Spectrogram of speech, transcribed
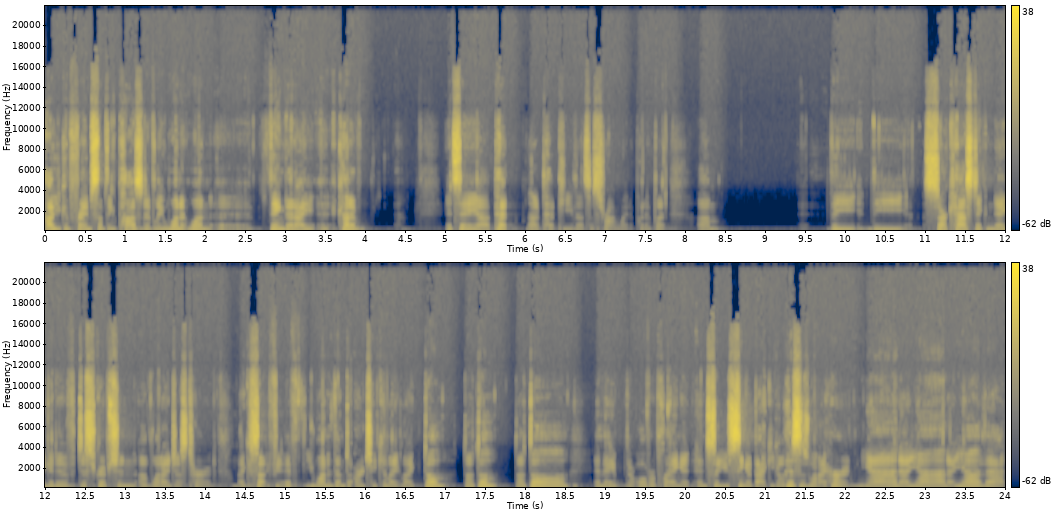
how you can frame something positively. One one uh, thing that I uh, kind of it's a uh, pet not a pet peeve. That's a strong way to put it, but um, the the sarcastic negative description of what I just heard. Mm-hmm. Like so if, you, if you wanted them to articulate like da da da da da, and they they're overplaying it, and so you sing it back. You go, "This is what I heard." Yana yana ya that.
